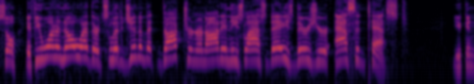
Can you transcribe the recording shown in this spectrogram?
So if you want to know whether it's legitimate doctrine or not in these last days, there's your acid test. You can,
